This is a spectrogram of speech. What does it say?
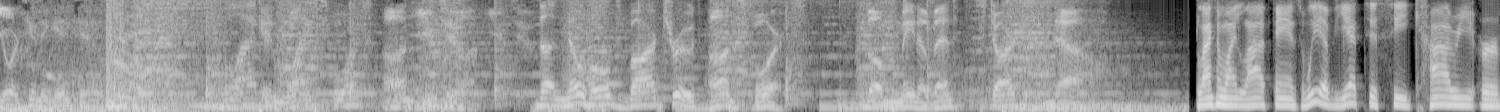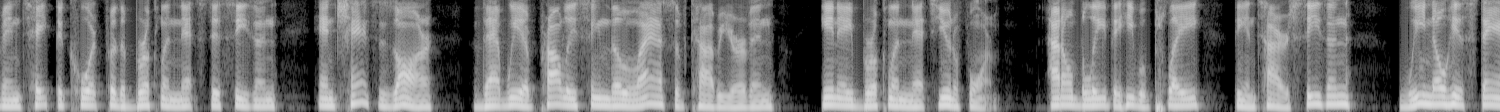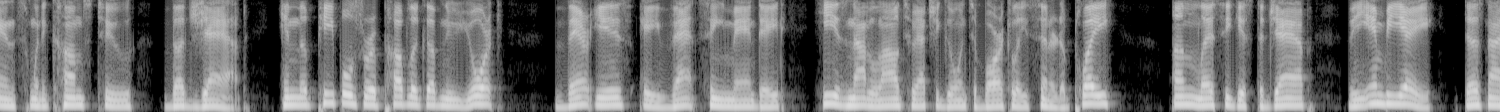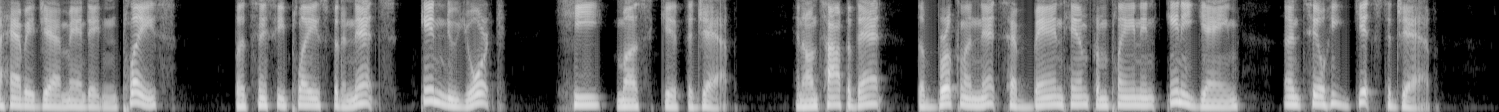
You're tuning into Black and White Sports on YouTube. The no holds barred truth on sports. The main event starts now. Black and White Live fans, we have yet to see Kyrie Irving take the court for the Brooklyn Nets this season, and chances are that we have probably seen the last of Kyrie Irving in a Brooklyn Nets uniform. I don't believe that he will play the entire season. We know his stance when it comes to the jab. In the People's Republic of New York, there is a vaccine mandate. He is not allowed to actually go into Barclays Center to play unless he gets the jab. The NBA does not have a jab mandate in place, but since he plays for the Nets in New York, he must get the jab. And on top of that, the Brooklyn Nets have banned him from playing in any game until he gets the jab.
